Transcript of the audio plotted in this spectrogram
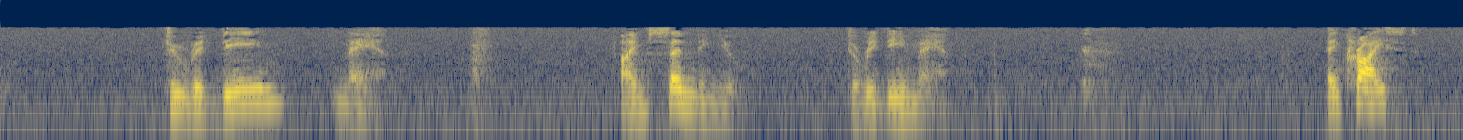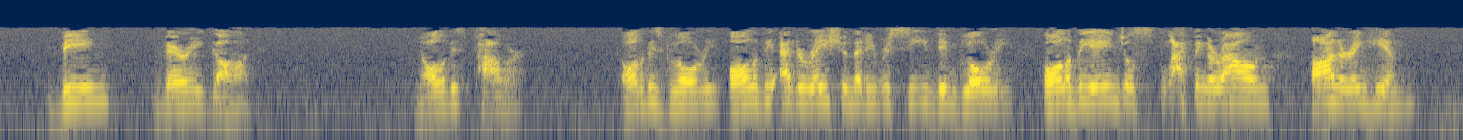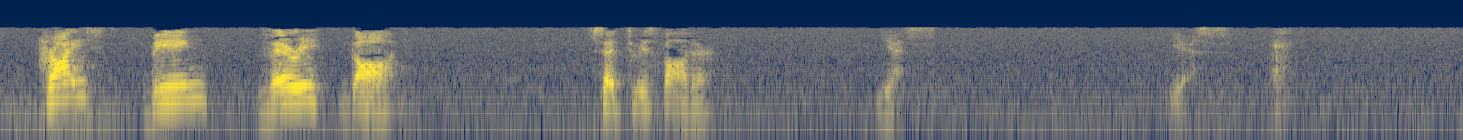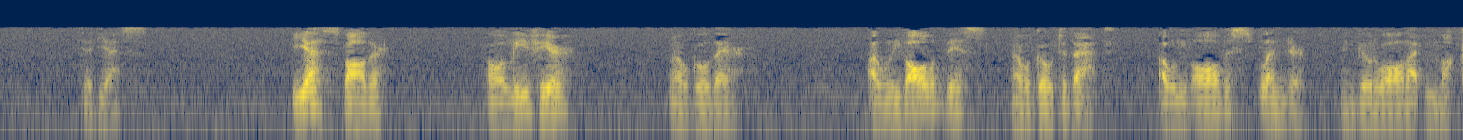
to redeem man. I'm sending you to redeem man. And Christ, being very God, in all of his power, all of his glory, all of the adoration that he received in glory, all of the angels flapping around, honoring him, Christ, being very God, said to his Father, Yes. Yes. He said, Yes. Yes, Father. I will leave here. I will go there. I will leave all of this. I will go to that. I will leave all this splendor and go to all that muck.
